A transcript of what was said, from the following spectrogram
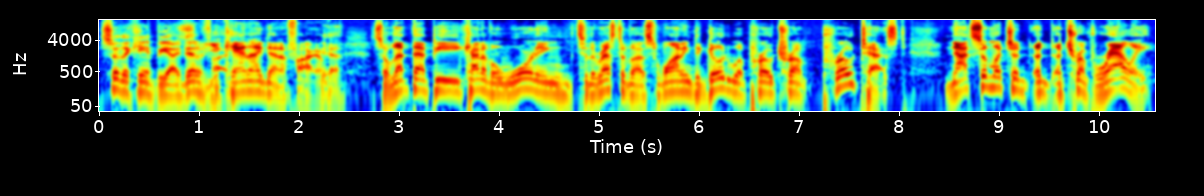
So they can't be So identified. you can't identify them. Yeah. So let that be kind of a warning to the rest of us wanting to go to a pro Trump protest. Not so much a, a, a Trump rally,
